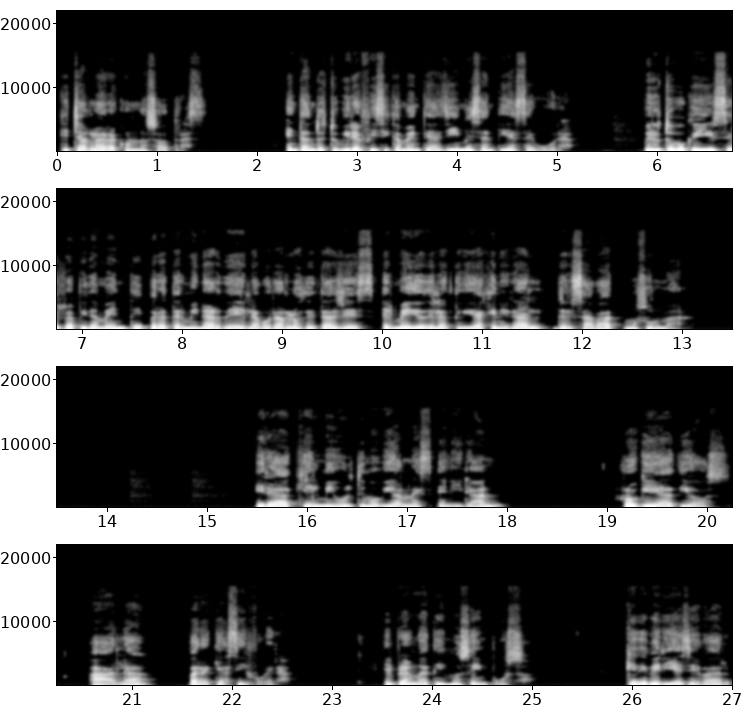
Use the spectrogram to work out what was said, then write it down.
que charlara con nosotras. En tanto estuviera físicamente allí me sentía segura. Pero tuvo que irse rápidamente para terminar de elaborar los detalles en medio de la actividad general del Sabbat musulmán. ¿Era aquel mi último viernes en Irán? Rogué a Dios, a Alá, para que así fuera. El pragmatismo se impuso. ¿Qué debería llevar?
